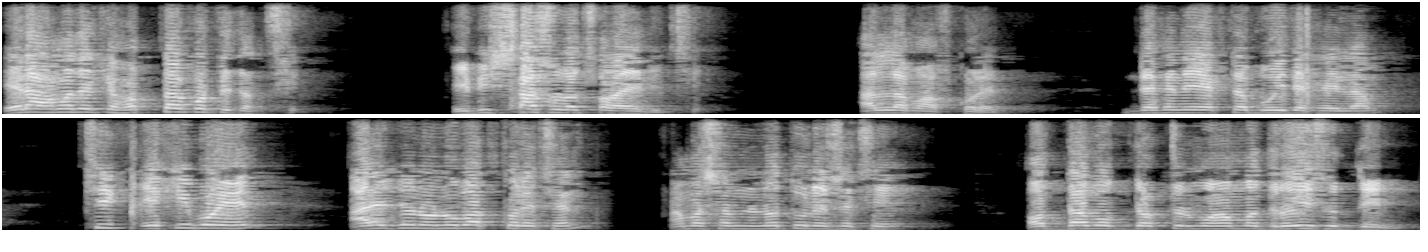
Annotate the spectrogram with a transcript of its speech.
এরা আমাদেরকে হত্যা করতে যাচ্ছে। এই বিশ্বাস ওরা ছড়াই দিচ্ছে। আল্লাহ মাফ করেন। দেখেন এই একটা বই দেখাইলাম। ঠিক একই বইয়ের আরেকজন অনুবাদ করেছেন। আমার সামনে নতুন এসেছে। অধ্যাপক ডক্টর মোহাম্মদ রইস উদ্দিন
